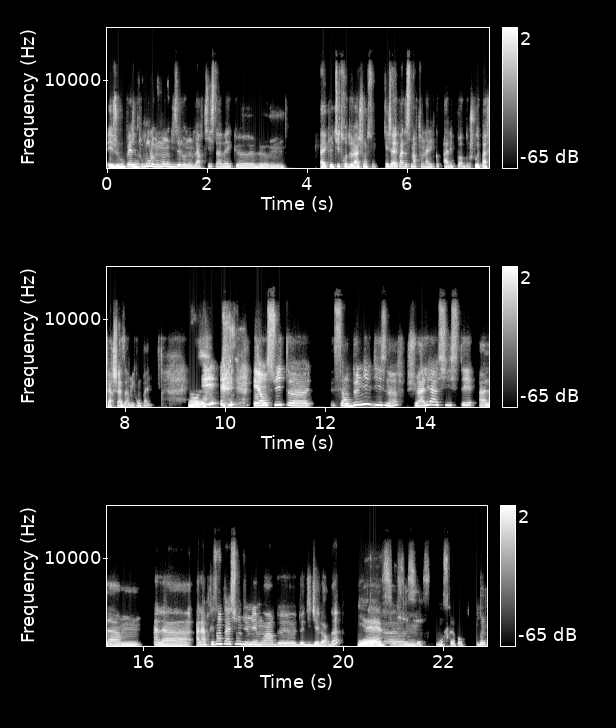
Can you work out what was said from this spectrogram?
et je loupais mhm. toujours le moment où on disait le nom de l'artiste avec euh, le avec le titre de la chanson. Et j'avais pas de smartphone à l'époque, donc je pouvais pas faire Shazam et compagnie. Et, et, ensuite, euh, c'est en 2019, je suis allée assister à la, à la, à la présentation du mémoire de, de DJ Lord Up. Yes, euh, mon frérot. Donc,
